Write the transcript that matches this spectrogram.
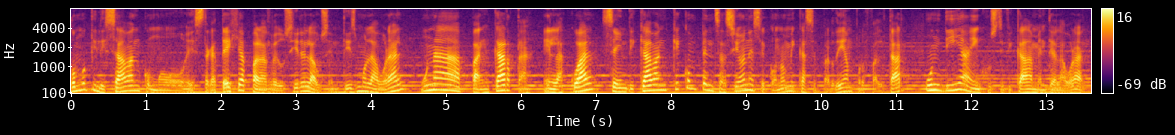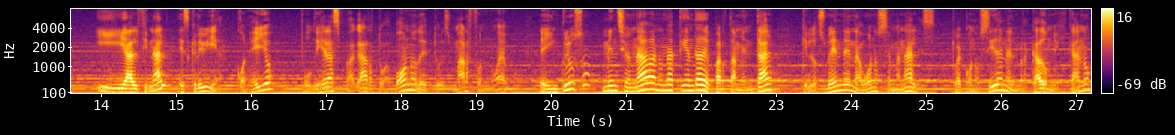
cómo utilizaban como estrategia para reducir el ausentismo laboral una pancarta en la cual se indicaban qué compensaciones económicas se perdían por faltar un día injustificadamente laboral. Y al final escribían, con ello pudieras pagar tu abono de tu smartphone nuevo. E incluso mencionaban una tienda departamental que los vende en abonos semanales, reconocida en el mercado mexicano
